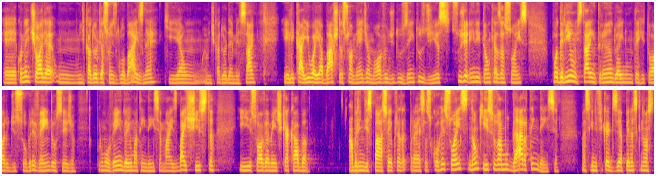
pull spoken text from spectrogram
É, quando a gente olha um indicador de ações globais, né, que é um, é um indicador da MSI, ele caiu aí abaixo da sua média móvel de 200 dias, sugerindo então que as ações poderiam estar entrando aí num território de sobrevenda, ou seja, promovendo aí uma tendência mais baixista, e isso obviamente que acaba abrindo espaço aí para essas correções, não que isso vá mudar a tendência, mas significa dizer apenas que nós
